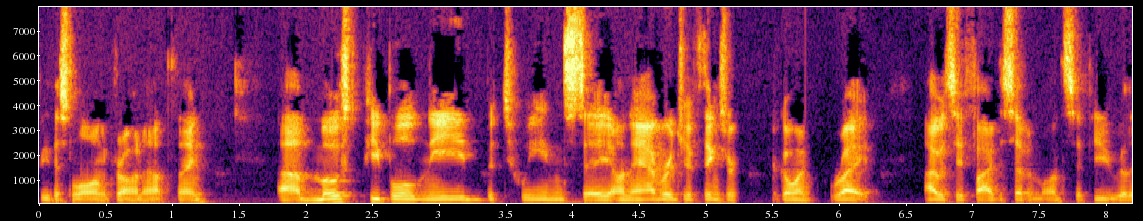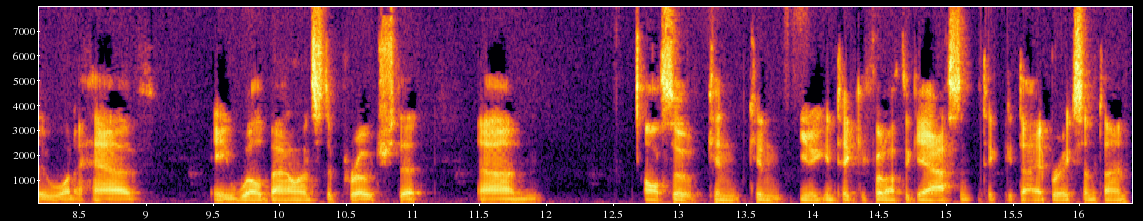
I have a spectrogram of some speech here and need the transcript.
be this long drawn out thing. Um, most people need between say on average if things are going right, I would say five to seven months if you really want to have a well balanced approach that um, also can can you know you can take your foot off the gas and take a diet break sometime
